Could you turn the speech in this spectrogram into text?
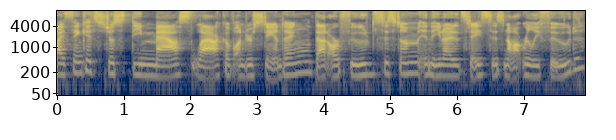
I think it's just the mass lack of understanding that our food system in the United States is not really food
